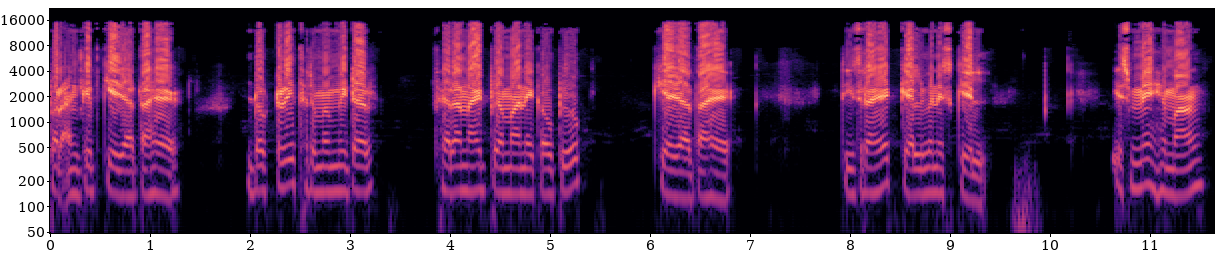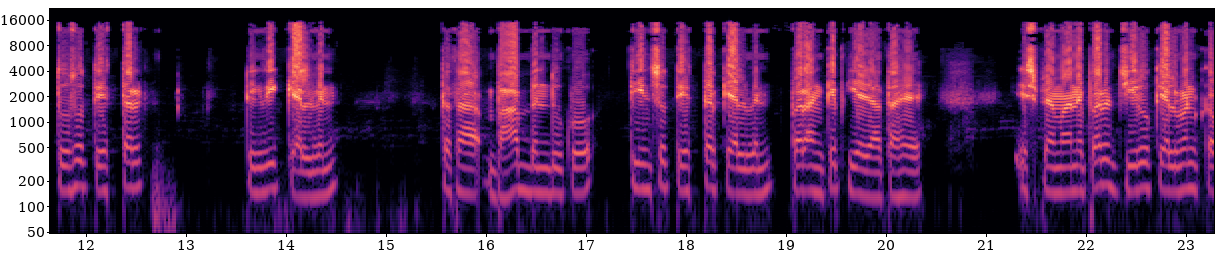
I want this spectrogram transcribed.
पर अंकित किया जाता है। डॉक्टरी थर्मामीटर फ़ारेनहाइट पैमाने का उपयोग किया जाता है। तीसरा है केल्विन स्केल इसमें हिमांक दो सौ तिहत्तर डिग्री केल्विन तथा भाप बिंदु को तीन केल्विन पर अंकित किया जाता है। इस पैमाने पर ज़ीरो केल्विन का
